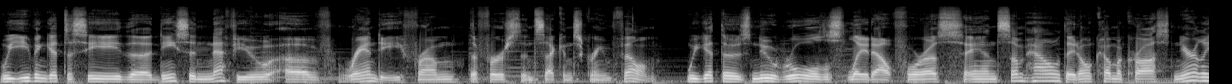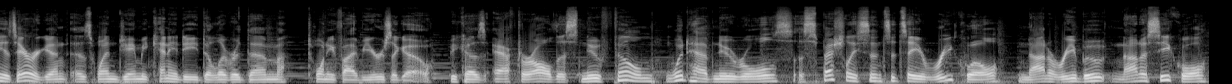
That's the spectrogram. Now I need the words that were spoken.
We even get to see the niece and nephew of Randy from the first and second Scream film we get those new rules laid out for us, and somehow they don't come across nearly as arrogant as when Jamie Kennedy delivered them 25 years ago. Because after all, this new film would have new rules, especially since it's a requel, not a reboot, not a sequel,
